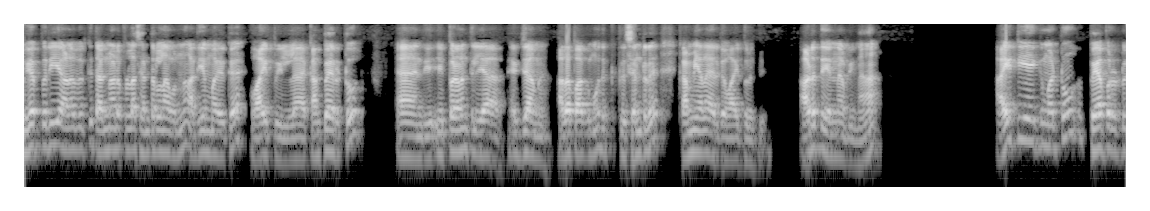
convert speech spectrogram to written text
மிகப்பெரிய அளவுக்கு தமிழ்நாடு ஃபுல்லா சென்டர்லாம் ஒன்றும் அதிகமாக இருக்க வாய்ப்பு இல்லை. கம்பேர் டு இப்போ வந்து இல்லையா எக்ஸாம் அதை பார்க்கும்போது சென்டர் கம்மியாக தான் இருக்க வாய்ப்பு இருக்கு. அடுத்து என்ன அப்படின்னா ஐடிஐக்கு மட்டும் பேப்பர் டூ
